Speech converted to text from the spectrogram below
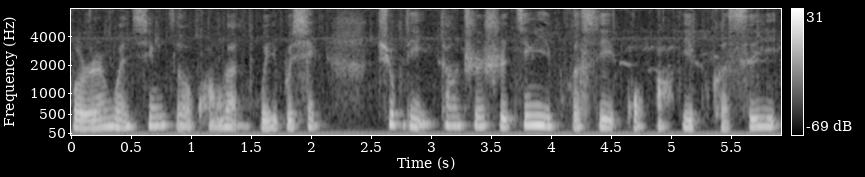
或人闻心则狂乱，无一不信。须菩提，当知是经义不可思议，果报亦不可思议。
